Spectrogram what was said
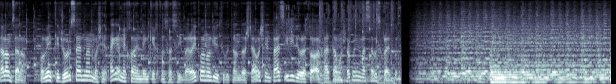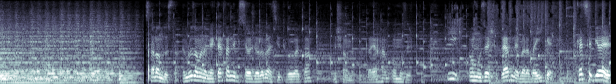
سلام سلام. امید که جور من باشین. اگر می‌خواین لینک اختصاصی برای کانال یوتیوبتان داشته باشین پس این ویدیو را تا آخر تماشا کنین و subscribe کنین. سلام دوستان. امروز آمدم یک فن بسیار جالب از یوتیوب براتون نشان می‌کنم و یا هم آموزش می‌کنم این آموزش ربط می‌گیره به که کسی بیاید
